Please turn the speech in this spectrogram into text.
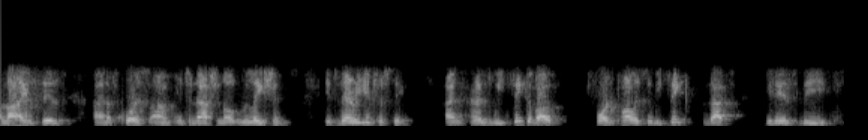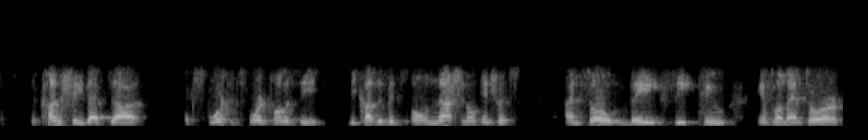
alliances and, of course, um, international relations. It's very interesting. And as we think about foreign policy, we think that it is the the country that uh, exports its foreign policy because of its own national interest. And so they seek to implement or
